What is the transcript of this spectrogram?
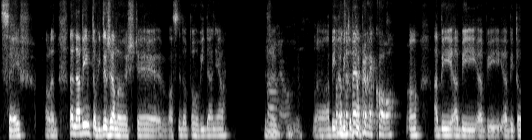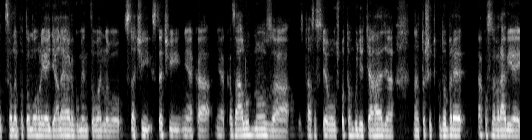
safe. Len, len aby im to vydržalo ešte vlastne do toho vydania. No, že, no, aby, aby to, to je tak, prvé kolo. No, aby, aby, aby, aby to celé potom mohli aj ďalej argumentovať, lebo stačí, stačí nejaká, nejaká záľudnosť a tá sa s tebou už potom bude ťahať a na to všetko dobre ako sa vraví aj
